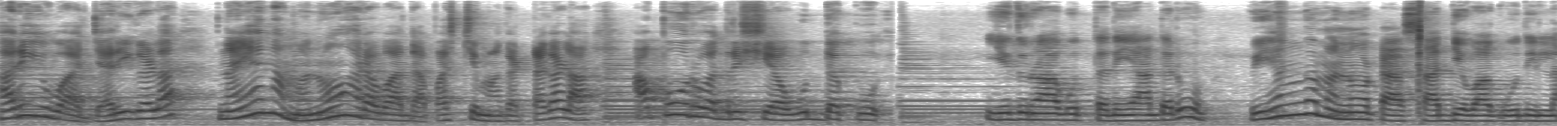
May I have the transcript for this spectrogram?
ಹರಿಯುವ ಜರಿಗಳ, ನಯನ ಮನೋಹರವಾದ ಪಶ್ಚಿಮ ಘಟ್ಟಗಳ ಅಪೂರ್ವ ದೃಶ್ಯ ಉದ್ದಕ್ಕೂ ಎದುರಾಗುತ್ತದೆಯಾದರೂ ವಿಹಂಗಮ ನೋಟ ಸಾಧ್ಯವಾಗುವುದಿಲ್ಲ.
